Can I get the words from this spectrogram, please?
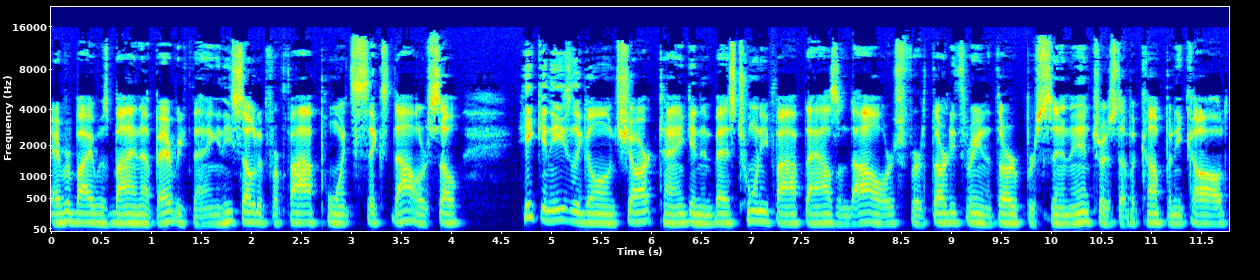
Everybody was buying up everything, and he sold it for five point six dollars. So he can easily go on Shark Tank and invest twenty five thousand dollars for thirty three and a third percent interest of a company called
